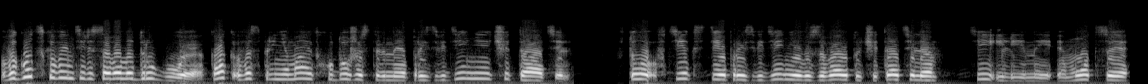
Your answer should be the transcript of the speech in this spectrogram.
Выгодского интересовало другое, как воспринимает художественное произведение читатель, что в тексте произведения вызывает у читателя те или иные эмоции,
